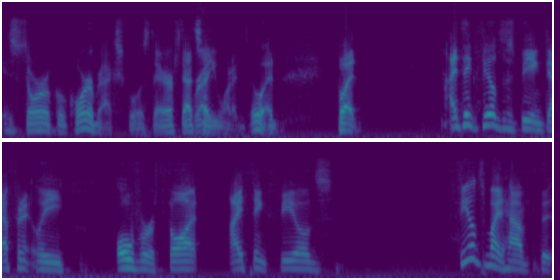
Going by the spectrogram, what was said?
historical quarterback schools there if that's how you want to do it. But I think Fields is being definitely overthought. I think Fields Fields might have the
